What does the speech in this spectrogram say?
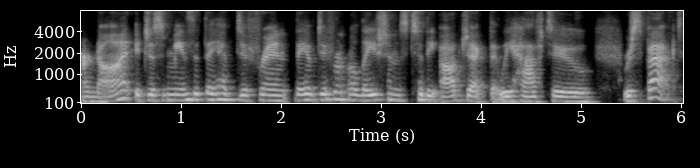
are not. It just means that they have different they have different relations to the object that we have to respect.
